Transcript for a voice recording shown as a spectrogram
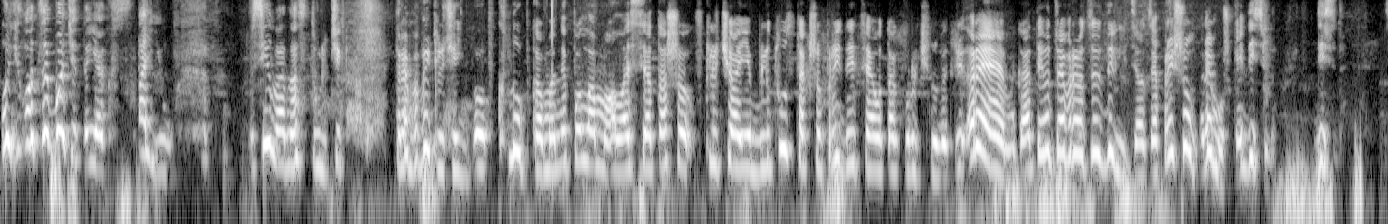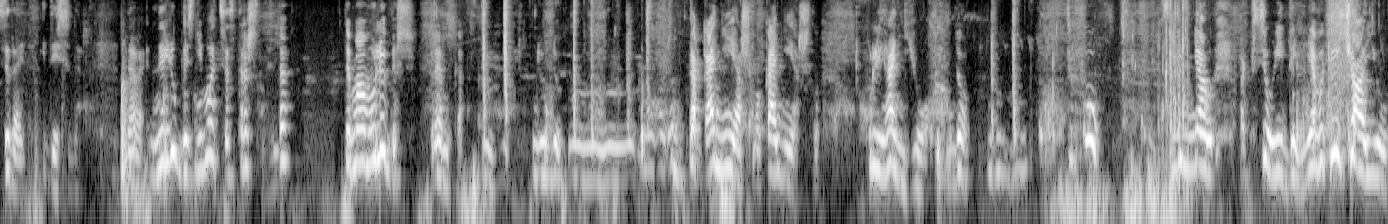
ой, оце бачите, як встаю. Сіла на стульчик. Треба виключити, бо кнопка в мене поламалася, та що включає Bluetooth, так що прийдеться отак вручну виключити. Ремка, ти оце, оце дивіться, оце прийшов. Ремушка, іди сюди, іди сюди. Сідай, іди сюди. Давай. Не любить зніматися страшно, так? Да? Ти маму любиш, Ремка? Та, конечно, конечно. Хулиганье. Да. Фу, слюняв. Так, все, іди, я виключаю.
